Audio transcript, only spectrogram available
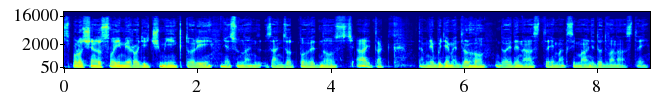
spoločne so svojimi rodičmi, ktorí nesú naň, zaň zodpovednosť. Aj tak tam nebudeme dlho, do 11. maximálne do 12.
